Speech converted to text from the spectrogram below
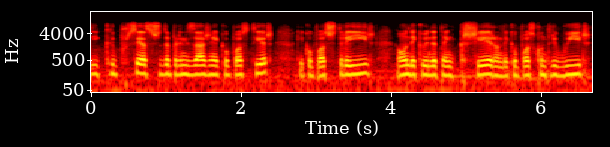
e que processos de aprendizagem é que eu posso ter, o que é que eu posso extrair, aonde é que eu ainda tenho que crescer, onde é que eu posso contribuir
